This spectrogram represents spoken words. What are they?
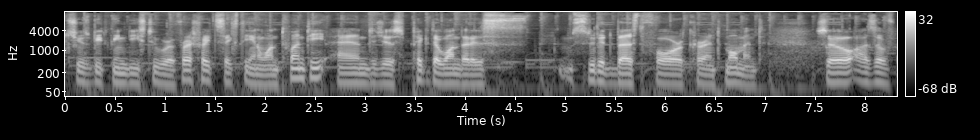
choose between these two refresh rates, 60 and 120, and just pick the one that is suited best for current moment. So as of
